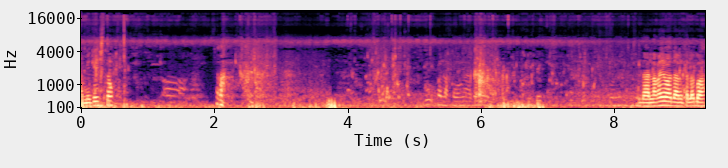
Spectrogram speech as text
Dami guys, no? Dahan lang kayo, ah, daming talaba.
